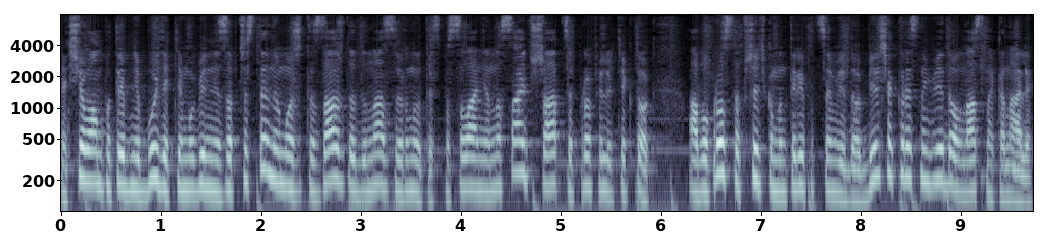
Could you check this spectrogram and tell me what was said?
Якщо вам потрібні будь-які мобільні запчастини, можете завжди до нас звернутися. Посилання на сайт в шапці профілю TikTok. Або просто пишіть коментарі під цим відео. Більше корисних відео в нас на каналі.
